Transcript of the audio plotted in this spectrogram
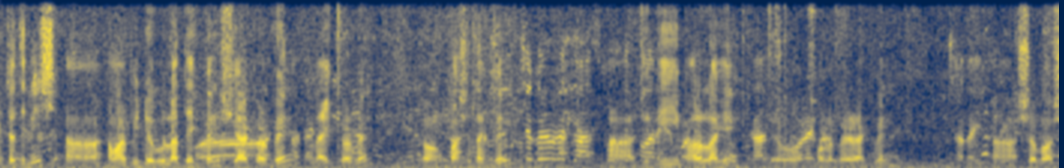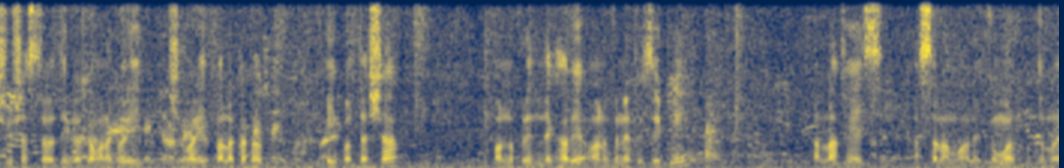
একটা জিনিস আমার ভিডিওগুলো দেখবেন শেয়ার করবেন লাইক করবেন এবং পাশে থাকবেন। আর যদি ভালো লাগে, তো ফলো করে রাখবেন। আর সবার সুস্বাস্থ্য, দীর্ঘ কামনা করি। সবার ঈদ ভালো কাটক। এই প্রত্যাশা অন্য কোনো দিন দেখা হবে, অন্য কোনো এপিসোড নিয়ে। আল্লাহ হাফেজ। আসসালামু আলাইকুম রহমতুল্লাহ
